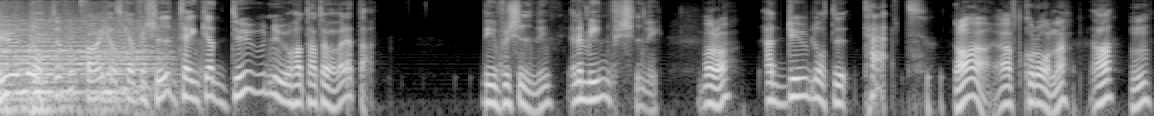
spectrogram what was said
Du låter fortfarande ganska förkyld. Tänk att du nu har tagit över detta. Din förkylning. Eller min förkylning. Vadå? Att du låter tät. Ja, jag har haft corona. Ja. Mm.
